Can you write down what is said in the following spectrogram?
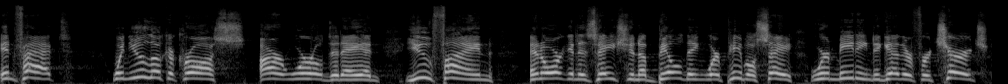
In fact, when you look across our world today and you find an organization, a building where people say we're meeting together for church,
